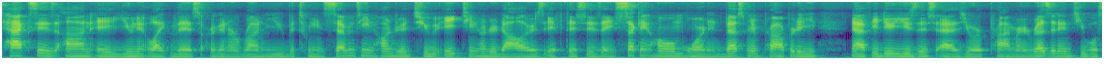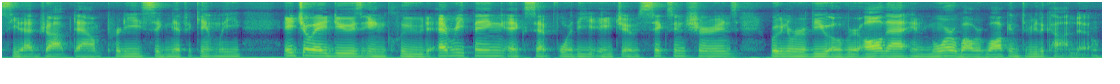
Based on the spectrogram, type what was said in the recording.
Taxes on a unit like this are going to run you between 1,700 to $1,800 if this is a second home or an investment property. Now, if you do use this as your primary residence, you will see that drop down pretty significantly HOA dues include everything except for the HO6 insurance. We're going to review over all that and more while we're walking through the condo.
